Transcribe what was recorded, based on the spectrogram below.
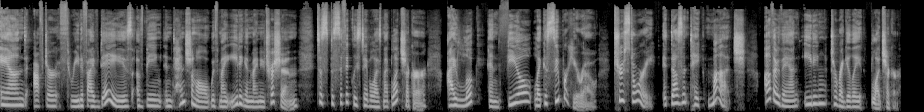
And after three to five days of being intentional with my eating and my nutrition to specifically stabilize my blood sugar, I look and feel like a superhero. True story. It doesn't take much other than eating to regulate blood sugar.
